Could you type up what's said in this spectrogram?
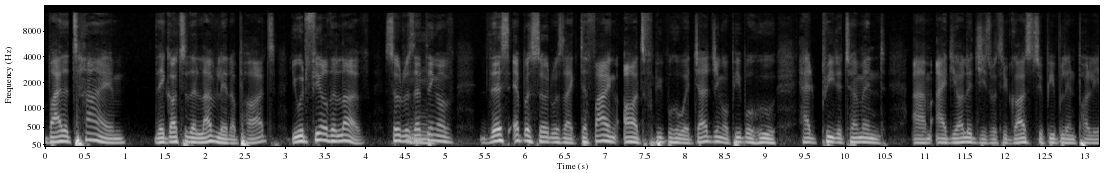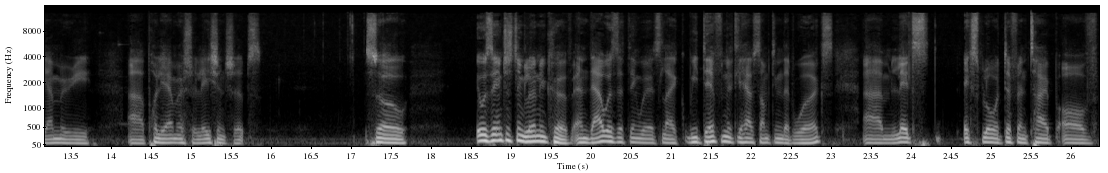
by the time they got to the love letter part, you would feel the love. So it was that Mm. thing of this episode was like defying odds for people who were judging or people who had predetermined um, ideologies with regards to people in polyamory, uh, polyamorous relationships. So it was an interesting learning curve, and that was the thing where it's like we definitely have something that works. Um, let's explore a different type of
